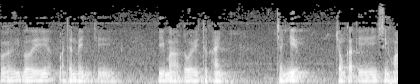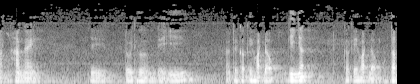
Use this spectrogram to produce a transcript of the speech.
Với với bản thân mình thì khi mà tôi thực hành chánh niệm trong các cái sinh hoạt hàng ngày thì tôi thường để ý à, tới các cái hoạt động ghi nhận, các cái hoạt động của tâm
